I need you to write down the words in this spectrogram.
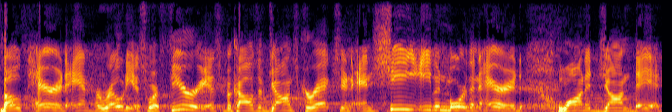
Both Herod and Herodias were furious because of John's correction, and she, even more than Herod, wanted John dead.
